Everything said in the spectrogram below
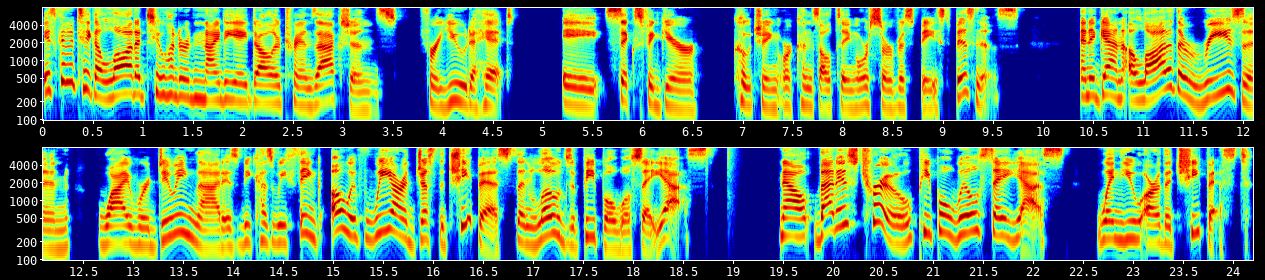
It's going to take a lot of $298 transactions for you to hit a six figure coaching or consulting or service based business. And again, a lot of the reason why we're doing that is because we think, oh, if we are just the cheapest, then loads of people will say yes. Now, that is true. People will say yes when you are the cheapest.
